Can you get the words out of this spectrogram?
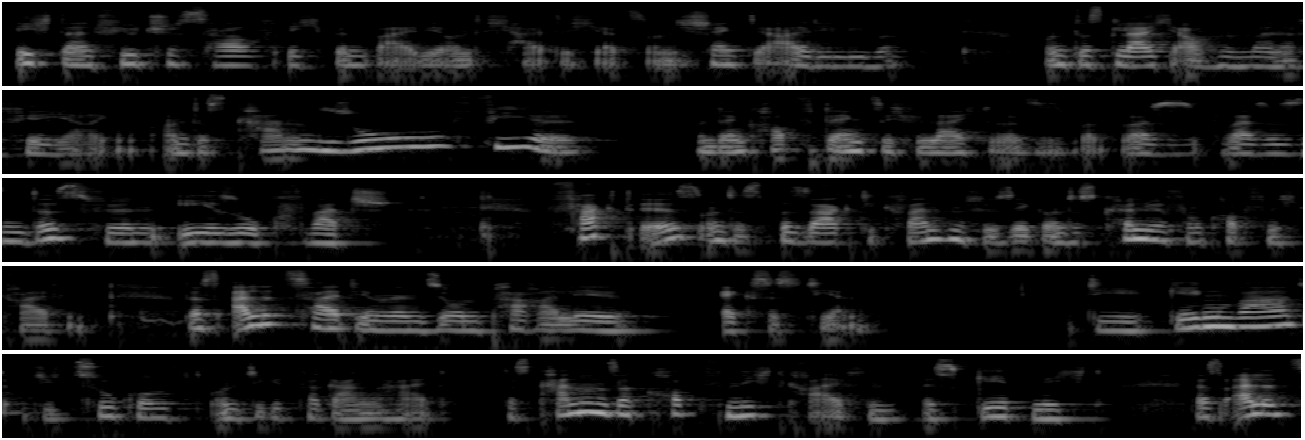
ich, dein Future Self, ich bin bei dir und ich halte dich jetzt und ich schenke dir all die Liebe. Und das gleiche auch mit meiner Vierjährigen. Und das kann so viel. Und dein Kopf denkt sich vielleicht, was ist, was, was ist denn das für ein ESO-Quatsch? Fakt ist, und das besagt die Quantenphysik, und das können wir vom Kopf nicht greifen, dass alle Zeitdimensionen parallel existieren. Die Gegenwart, die Zukunft und die Vergangenheit. Das kann unser Kopf nicht greifen. Es geht nicht, dass alle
